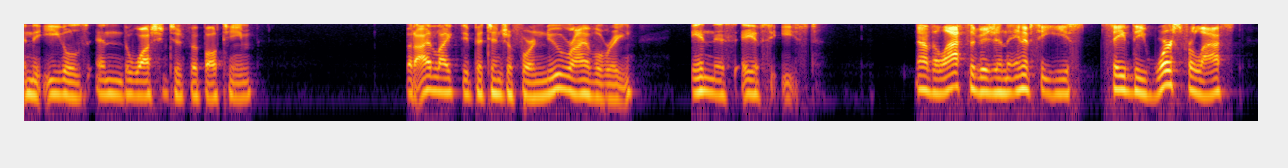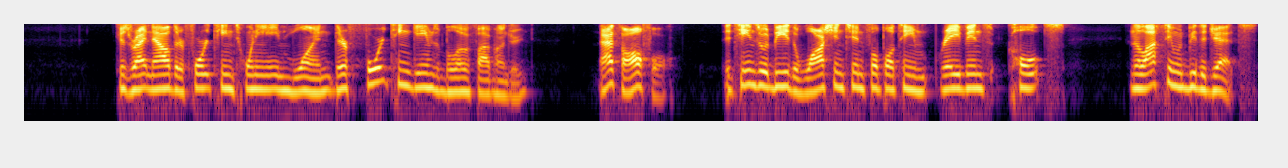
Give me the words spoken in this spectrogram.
and the Eagles and the Washington football team. But I like the potential for a new rivalry in this AFC East. Now, the last division, the NFC East, saved the worst for last because right now they're 14, 28, and 1. They're 14 games below 500. That's awful. The teams would be the Washington football team, Ravens, Colts, and the last team would be the Jets.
